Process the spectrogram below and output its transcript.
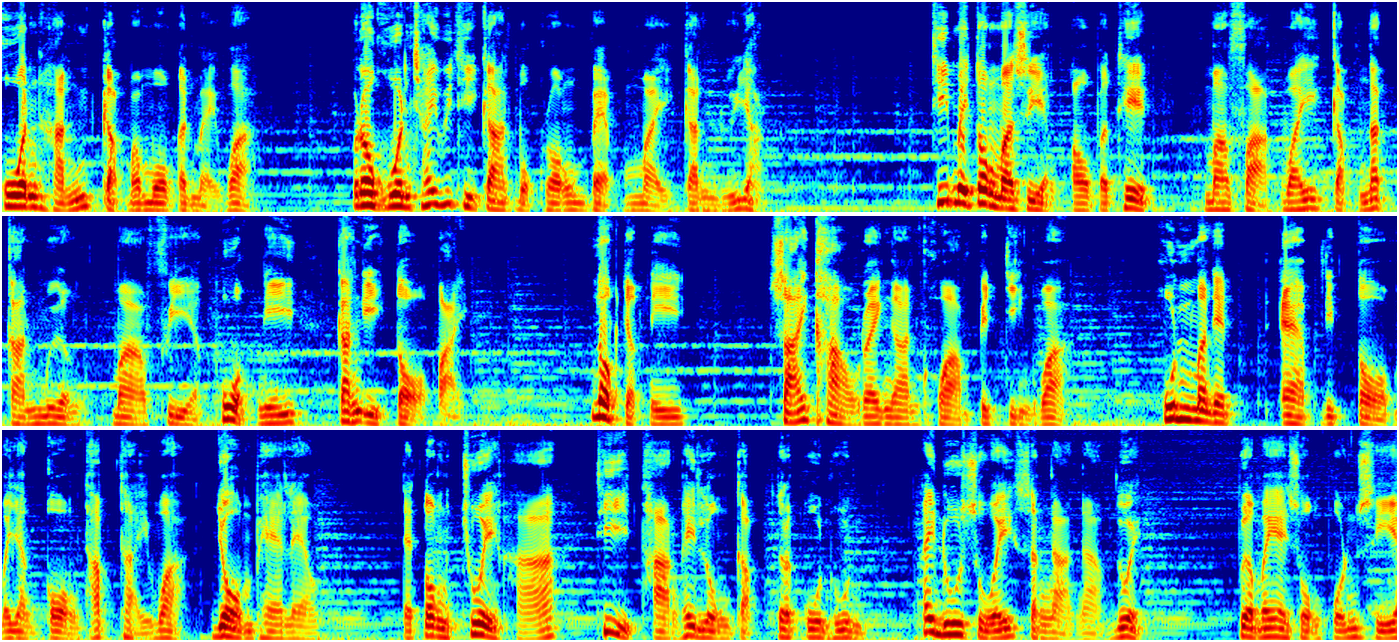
ควรหันกลับมามองกันใหม่ว่า เราควรใช้วิธีการปกครองแบบใหม่กันหรืออยังที่ไม่ต้องมาเสี่ยงเอาประเทศมาฝากไว้กับนักการเมืองมาเฟียพวกนี้กันอีกต่อไป นอกจากนี้ สายข่าวรายงานความเป็นจริงว่า ฮุนมาเน็ตแอบติดต่อมายังกองทัพไทยว่ายอมแพ้แล้ว แต่ต้องช่วยหาที่ทางให้ลงกับตระกูลหุนให้ดูสวยสง่างามด้วย เพื่อไม่ให้ส่งผลเสีย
